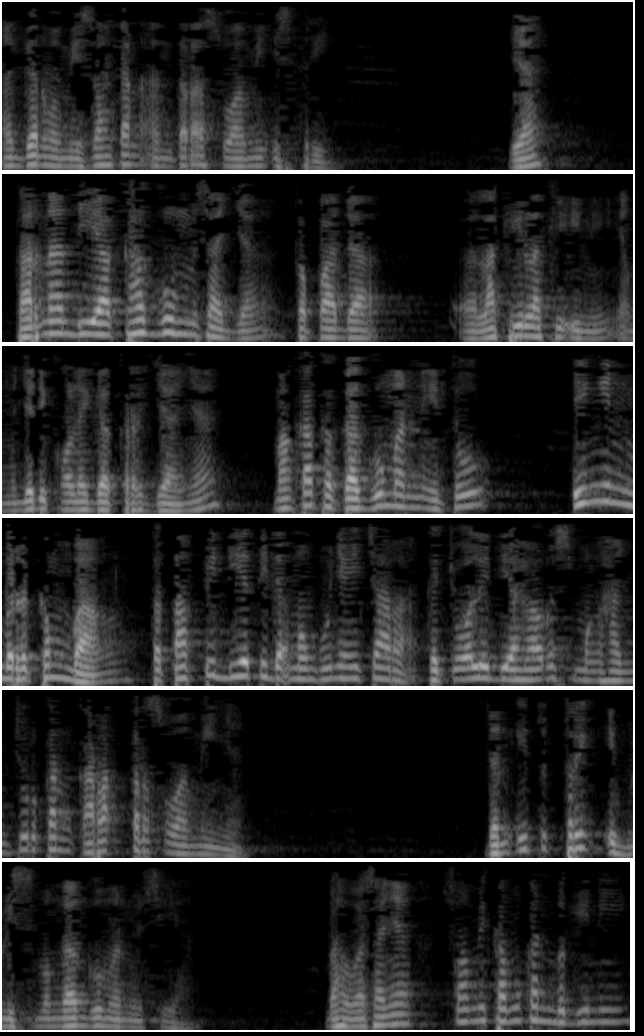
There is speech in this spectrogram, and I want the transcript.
agar memisahkan antara suami istri. Ya. Karena dia kagum saja kepada e, laki-laki ini yang menjadi kolega kerjanya, maka kekaguman itu ingin berkembang tetapi dia tidak mempunyai cara kecuali dia harus menghancurkan karakter suaminya. Dan itu trik iblis mengganggu manusia bahwasanya suami kamu kan begini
